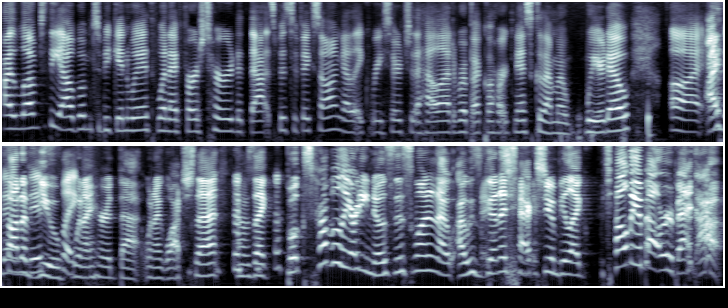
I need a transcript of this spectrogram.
I loved the album to begin with. When I first heard that specific song, I like researched the hell out of Rebecca Harkness because I'm a weirdo. Uh, I thought of this, you like- when I heard that, when I watched that. I was like, Books probably already knows this one. And I, I was going to text you and be like, tell me about Rebecca.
